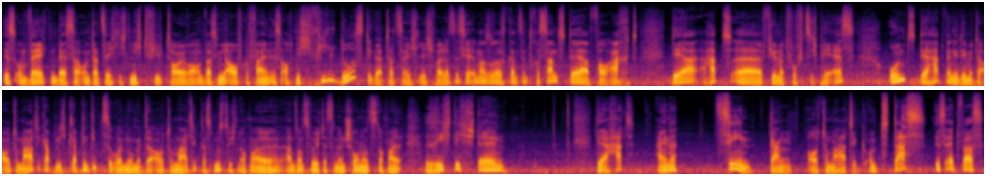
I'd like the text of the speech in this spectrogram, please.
ist um Welten besser und tatsächlich nicht viel teurer. Und was mir aufgefallen ist, auch nicht viel durstiger tatsächlich, weil das ist ja immer so das ganz interessant. Der V8, der hat äh, 450 PS und der hat, wenn ihr den mit der Automatik habt, und ich glaube, den gibt es sogar nur mit der Automatik, das müsste ich nochmal, ansonsten würde ich das in den Shownotes nochmal richtig stellen der hat eine 10-Gang-Automatik. Und das ist etwas,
